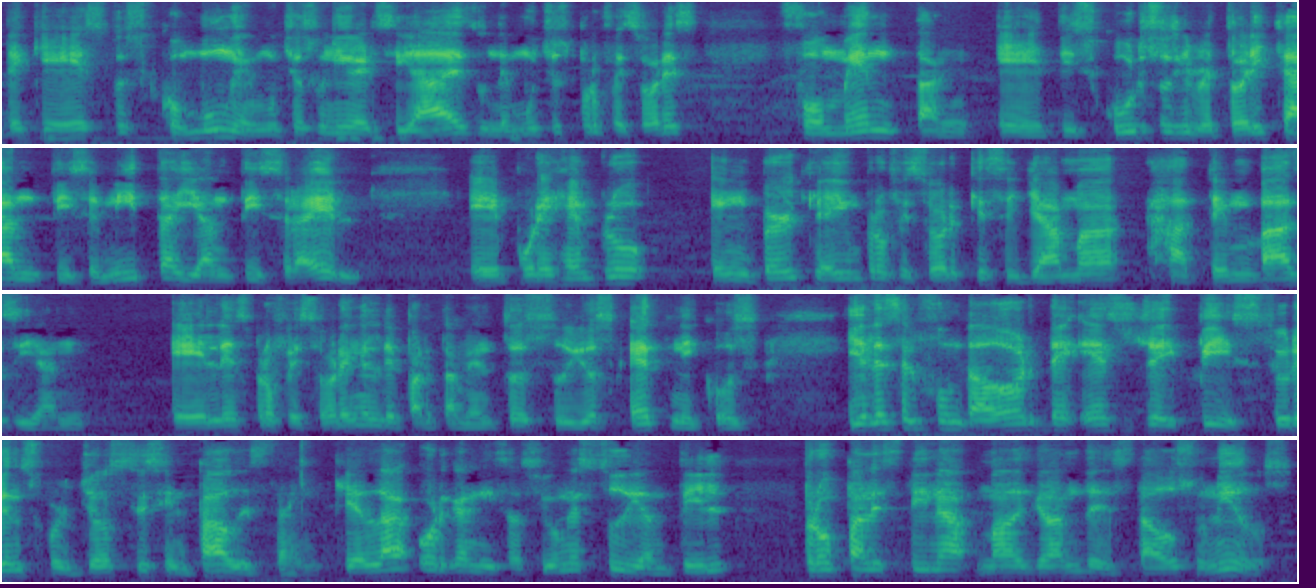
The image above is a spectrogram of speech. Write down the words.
de que esto es común en muchas universidades donde muchos profesores fomentan eh, discursos y retórica antisemita y anti-Israel. Eh, por ejemplo, en Berkeley hay un profesor que se llama Hatem Bazian. Él es profesor en el Departamento de Estudios Étnicos y él es el fundador de SJP, Students for Justice in Palestine, que es la organización estudiantil pro-Palestina más grande de Estados Unidos.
